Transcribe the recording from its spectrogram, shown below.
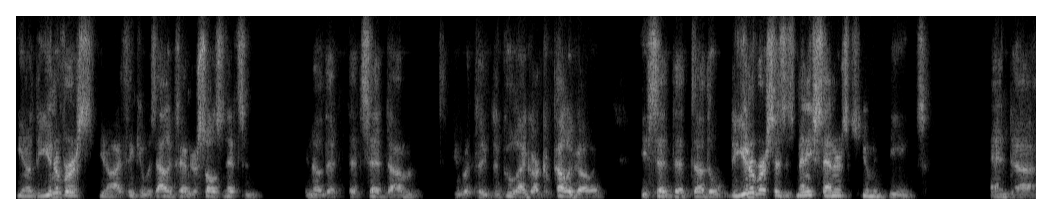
you know the universe. You know, I think it was Alexander Solzhenitsyn. you know, that that said um, he wrote the, the Gulag Archipelago, and he said that uh, the the universe has as many centers as human beings, and uh,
